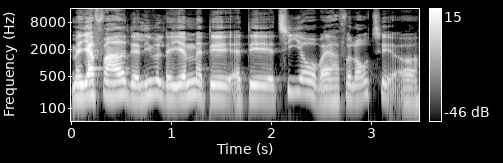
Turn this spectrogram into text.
men jeg fejrede det alligevel derhjemme, at det, at det er 10 år, hvor jeg har fået lov til at,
